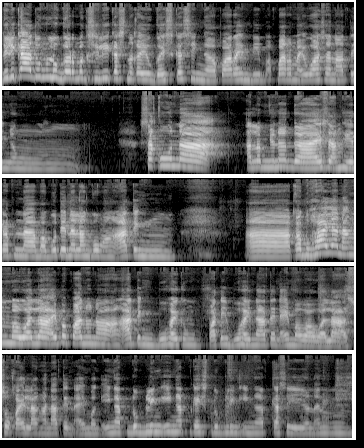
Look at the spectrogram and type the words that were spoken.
delikadong lugar, magsilikas na kayo guys. Kasi nga, para hindi, para maiwasan natin yung sakuna. Alam nyo na guys, ang hirap na mabuti na lang kung ang ating ah, kabuhayan ang mawala. E paano na ang ating buhay kung pati buhay natin ay mawawala. So kailangan natin ay mag-ingat, dubling ingat guys, dubling ingat kasi yun ang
